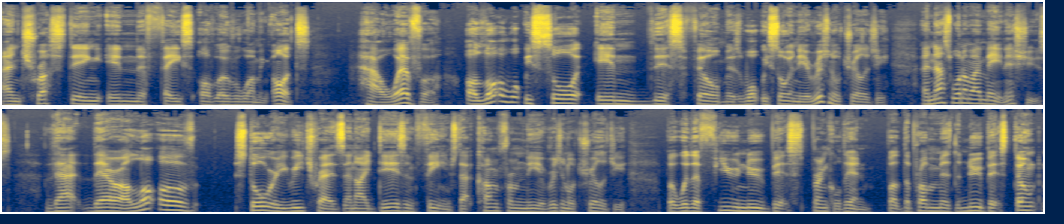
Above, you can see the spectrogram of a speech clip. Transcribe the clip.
and trusting in the face of overwhelming odds. However, a lot of what we saw in this film is what we saw in the original trilogy, and that's one of my main issues that there are a lot of story retreads and ideas and themes that come from the original trilogy, but with a few new bits sprinkled in. But the problem is the new bits don't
